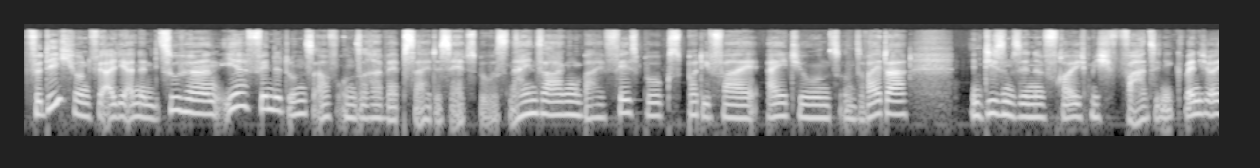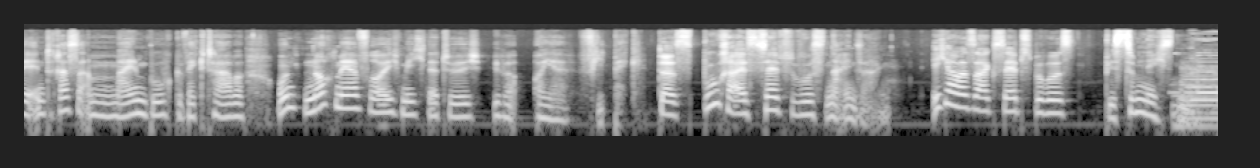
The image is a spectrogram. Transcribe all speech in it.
für dich und für all die anderen, die zuhören, ihr findet uns auf unserer Webseite Selbstbewusst Nein sagen bei Facebook, Spotify, iTunes und so weiter. In diesem Sinne freue ich mich wahnsinnig, wenn ich euer Interesse an meinem Buch geweckt habe und noch mehr freue ich mich natürlich über euer Feedback. Das Buch heißt Selbstbewusst Nein sagen. Ich aber sage selbstbewusst bis zum nächsten Mal.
